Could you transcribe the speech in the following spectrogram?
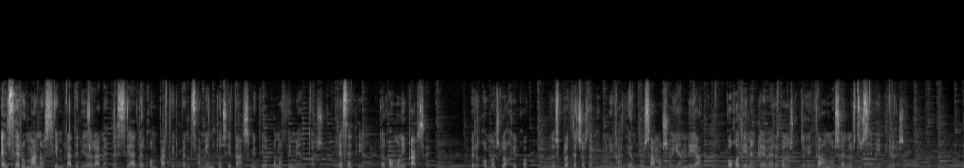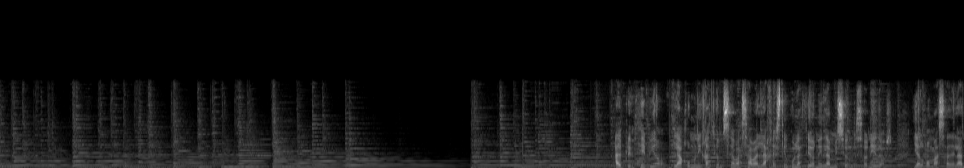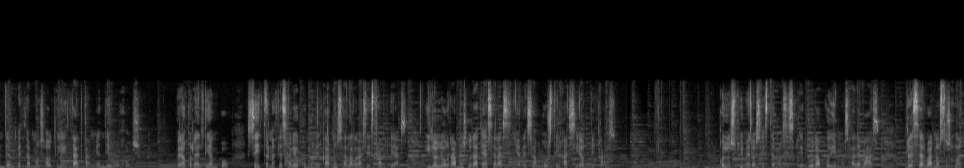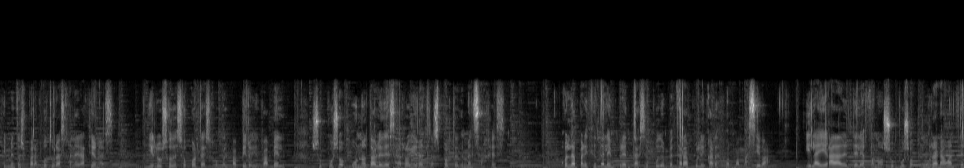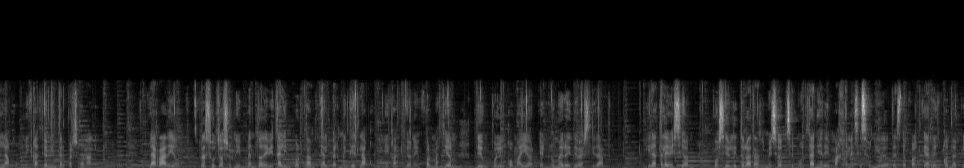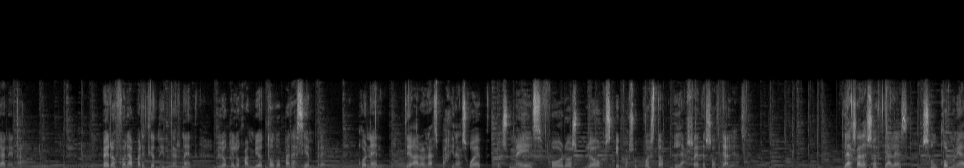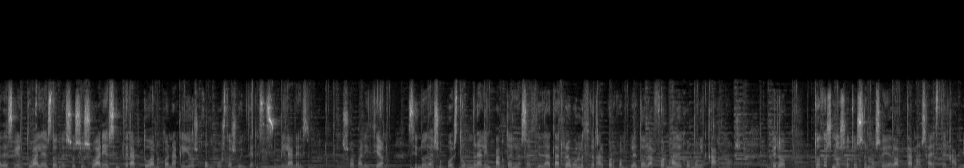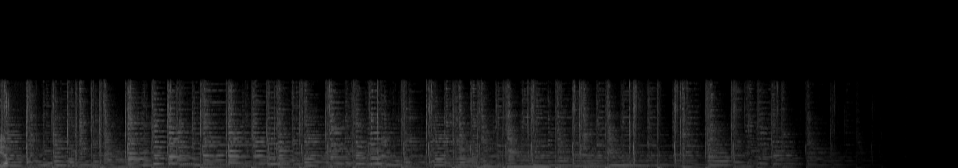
El ser humano siempre ha tenido la necesidad de compartir pensamientos y transmitir conocimientos, es decir, de comunicarse. Pero como es lógico, los procesos de comunicación que usamos hoy en día poco tienen que ver con los que utilizábamos en nuestros inicios. Al principio, la comunicación se basaba en la gesticulación y la emisión de sonidos, y algo más adelante empezamos a utilizar también dibujos. Pero con el tiempo se hizo necesario comunicarnos a largas distancias, y lo logramos gracias a las señales acústicas y ópticas. Con los primeros sistemas de escritura pudimos, además, preservar nuestros conocimientos para futuras generaciones, y el uso de soportes como el papiro y el papel supuso un notable desarrollo en el transporte de mensajes. Con la aparición de la imprenta se pudo empezar a publicar de forma masiva, y la llegada del teléfono supuso un gran avance en la comunicación interpersonal. La radio resultó ser un invento de vital importancia al permitir la comunicación e información de un público mayor en número y diversidad, y la televisión posibilitó la transmisión simultánea de imágenes y sonidos desde cualquier rincón del planeta. Pero fue la aparición de Internet lo que lo cambió todo para siempre, con él llegaron las páginas web, los mails, foros, blogs y por supuesto las redes sociales. Las redes sociales son comunidades virtuales donde sus usuarios interactúan con aquellos con gustos o intereses similares. Su aparición sin duda ha supuesto un gran impacto en la sociedad al revolucionar por completo la forma de comunicarnos. Pero, ¿todos nosotros hemos sabido adaptarnos a este cambio?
